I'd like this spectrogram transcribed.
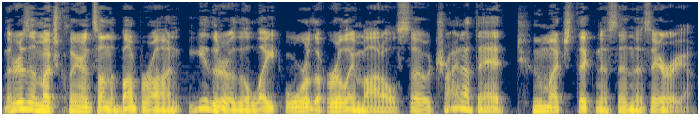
There isn't much clearance on the bumper on either of the late or the early models, so try not to add too much thickness in this area.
